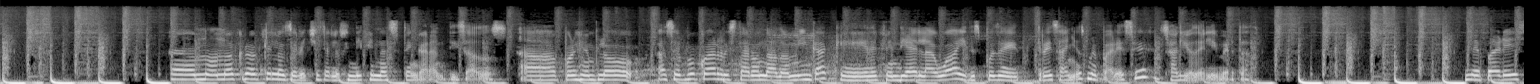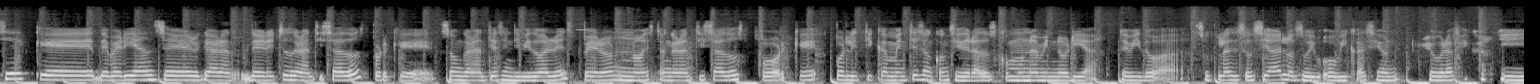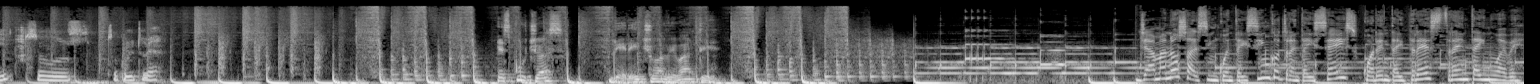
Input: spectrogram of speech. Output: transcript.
Ah, no, no creo que los derechos de los indígenas estén garantizados. Ah, por ejemplo, hace poco arrestaron a Dominga que defendía el agua y después de tres años, me parece, salió de libertad. Me parece que deberían ser derechos garantizados porque son garantías individuales, pero no están garantizados porque políticamente son considerados como una minoría debido a su clase social o su ubicación geográfica y su cultura. Escuchas Derecho a Debate. Llámanos al 5536 4339.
